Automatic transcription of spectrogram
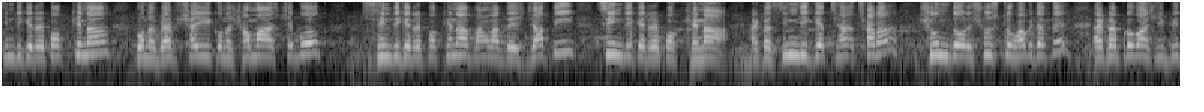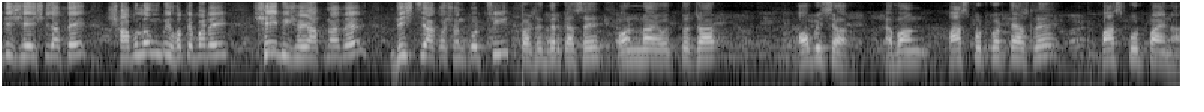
সিন্ডিকেটের পক্ষে না, কোনো ব্যবসায়ী, কোনো সমাজসেবক সিন্ডিকেটের পক্ষে না, বাংলাদেশ জাতি সিন্ডিকেটের পক্ষে না। একটা সিন্ডিকেট ছাড়া সুন্দর, সুষ্ঠুভাবে যাতে একটা প্রবাসী বিদেশে এসে যাতে স্বাবলম্বী হতে পারে, সেই বিষয়ে আপনাদের দৃষ্টি আকর্ষণ করছি। প্রবাসীদের কাছে অন্যায় অত্যাচার অবিচার এবং পাসপোর্ট করতে আসলে পাসপোর্ট পায় না।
